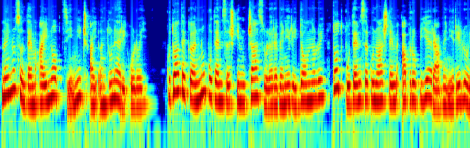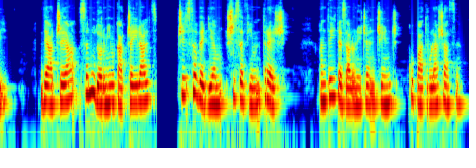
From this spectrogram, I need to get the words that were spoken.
Noi nu suntem ai nopții, nici ai întunericului. Cu toate că nu putem să știm ceasul revenirii Domnului, tot putem să cunoaștem apropierea venirii Lui. De aceea să nu dormim ca ceilalți, ci să veghem și să fim treji. 1 Tesaloniceni 5, cu 4 la 6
